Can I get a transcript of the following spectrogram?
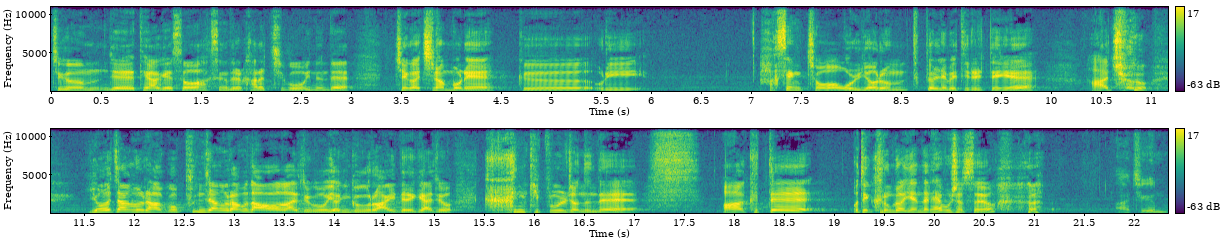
지금 이제 대학에서 학생들을 가르치고 있는데 제가 지난번에 그 우리 학생처 올 여름 특별 예배 드릴 때에 아주 여장을 하고 분장을 하고 나와가지고 연극으로 아이들에게 아주 큰 기쁨을 줬는데 아 그때 어떻게 그런 거 옛날에 해보셨어요? 아, 지금,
